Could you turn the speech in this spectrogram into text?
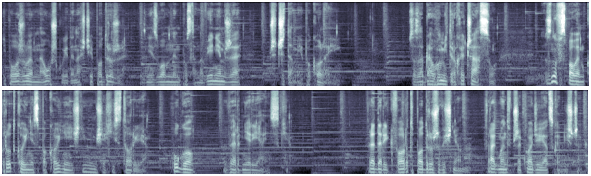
i położyłem na łóżku 11 podróży z niezłomnym postanowieniem, że przeczytam je po kolei. Co zabrało mi trochę czasu. Znów spałem krótko i niespokojnie i śniły mi się historie. Hugo Wernieriańskie. Frederick Ford, Podróż wyśniona. Fragment w przekładzie Jacka Bliszczaka.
